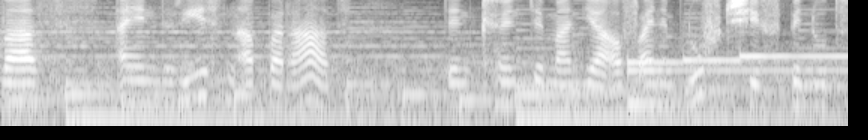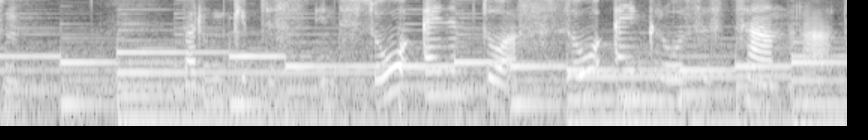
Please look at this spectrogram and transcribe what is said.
Was? Ein Riesenapparat. Den könnte man ja auf einem Luftschiff benutzen. Warum gibt es in so einem Dorf so ein großes Zahnrad?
